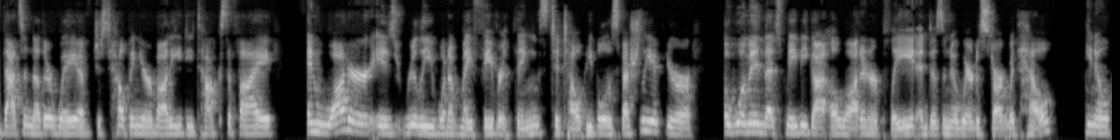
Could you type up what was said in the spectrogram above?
that's another way of just helping your body detoxify and water is really one of my favorite things to tell people, especially if you're a woman that's maybe got a lot on her plate and doesn't know where to start with health. You know,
